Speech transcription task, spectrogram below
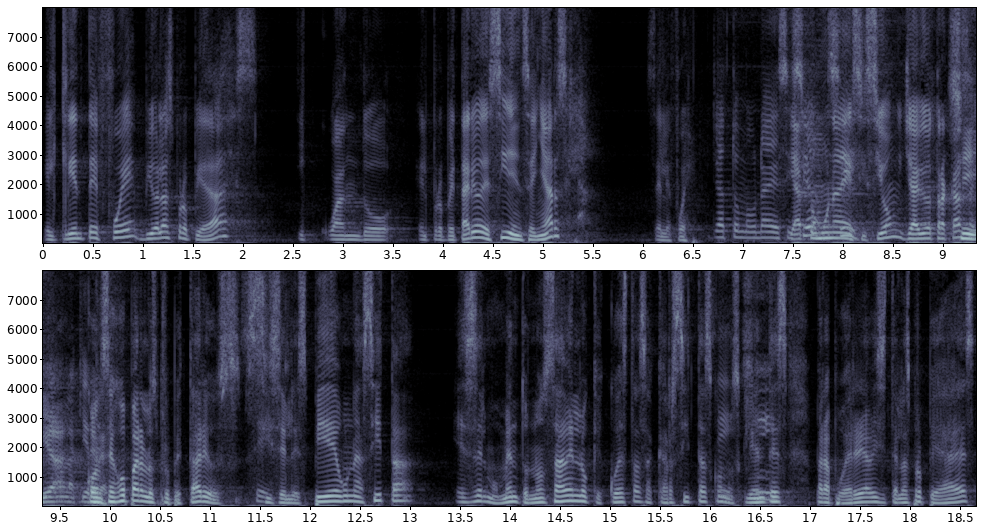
El cliente fue, vio las propiedades y cuando el propietario decide enseñársela, se le fue. Ya tomó una decisión. Ya tomó una decisión, ya vio otra casa. y ya no la quiere consejo para los propietarios. Si se les pide una cita, ese es el momento. No saben lo que cuesta sacar citas con los clientes para poder ir a visitar las propiedades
